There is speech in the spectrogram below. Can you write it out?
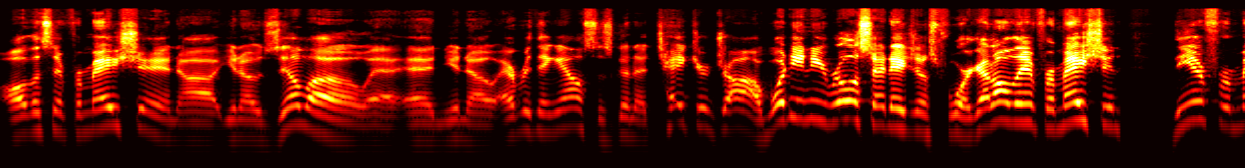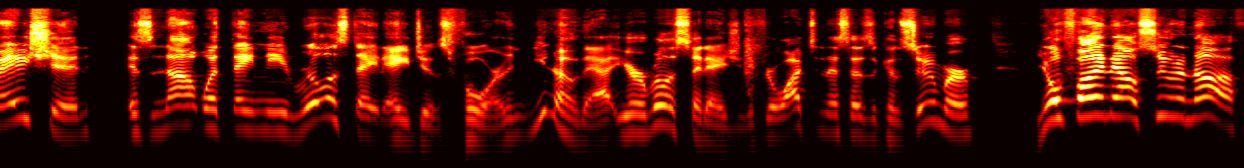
all this information, uh, you know, Zillow and, and you know everything else is going to take your job. What do you need real estate agents for? Got all the information. The information is not what they need real estate agents for, and you know that you're a real estate agent. If you're watching this as a consumer, you'll find out soon enough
